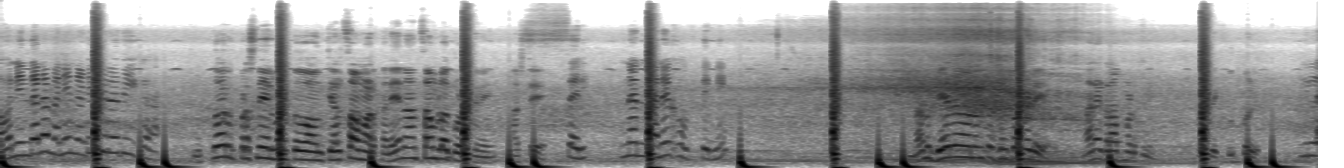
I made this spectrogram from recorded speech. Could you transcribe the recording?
ಅವನಿಂದನೇ ಮನೆ ನಡೀತಿರೋದು ಈಗ. ಉಪಕಾರದ ಪ್ರಶ್ನೆ ಏನು ಬಂತು ಅವ್ನು ಕೆಲಸ ಮಾಡ್ತಾನೆ ನಾನು ಸಂಬಳ ಕೊಡ್ತೀನಿ ಅಷ್ಟೇ. ಸರಿ ನಾನು ಮನೆಗೆ ಹೋಗ್ತೀನಿ. ನಾನು ಬೇರೆಯವನಂತ ತಿಳ್ಕೊಬೇಡಿ. ನಾನೇ ಡ್ರಾಪ್ ಮಾಡ್ತೀನಿ. ಬರ್ಬೇಕು ಕೂತ್ಕೊಳ್ಳಿ. ಇಲ್ಲ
